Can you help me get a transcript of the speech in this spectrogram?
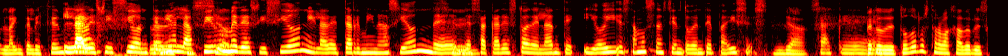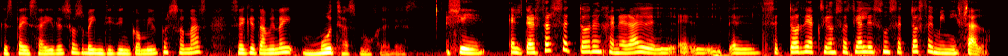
la inteligencia. La decisión, la tenía la decisión. firme decisión y la determinación de, Sí. de sacar esto adelante. Y hoy estamos en 120 países. Ya. O sea que... Pero de todos los trabajadores que estáis ahí, de esos 25.000 personas, sé que también hay muchas mujeres. Sí, el tercer sector en general, el, el- el sector de acción social es un sector feminizado.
